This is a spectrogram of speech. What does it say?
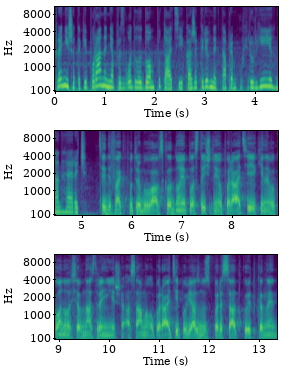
Раніше такі поранення призводили до ампутації, каже керівник напрямку хірургії Гнат Герич. Цей дефект потребував складної пластичної операції, які не виконувалися в нас раніше, а саме операції пов'язаної з пересадкою тканин.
